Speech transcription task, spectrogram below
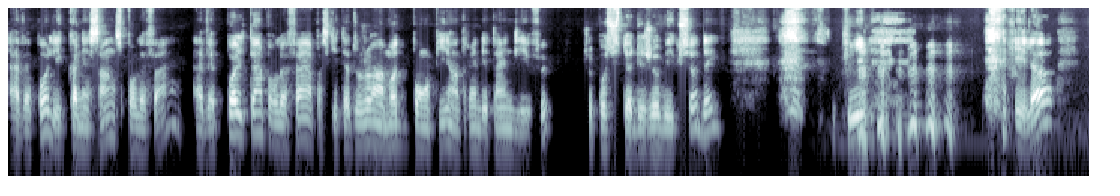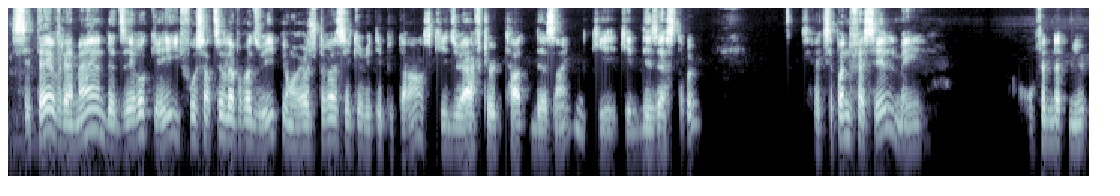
avaient pas les connaissances pour le faire, avaient pas le temps pour le faire parce qu'ils étaient toujours en mode pompier en train d'éteindre les feux. Je sais pas si tu as déjà vécu ça, Dave. Puis, et là, c'était vraiment de dire, OK, il faut sortir le produit, puis on rajoutera la sécurité plus tard, ce qui est du afterthought design, qui, qui est désastreux. Ça fait que c'est pas une facile, mais on fait de notre mieux.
